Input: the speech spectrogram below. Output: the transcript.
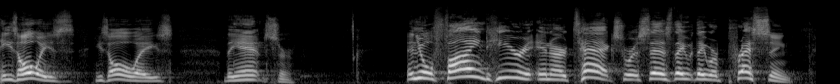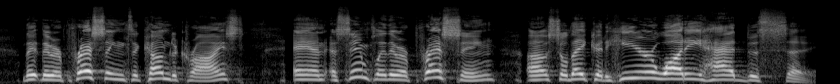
He's always, he's always the answer. And you'll find here in our text where it says they, they were pressing. They, they were pressing to come to Christ, and uh, simply they were pressing uh, so they could hear what he had to say.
